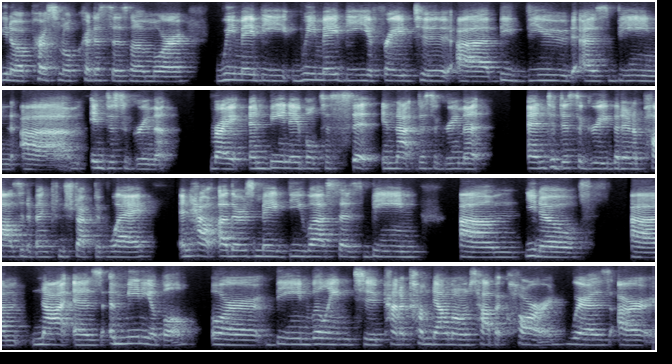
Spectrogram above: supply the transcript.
you know a personal criticism or we may be we may be afraid to uh, be viewed as being um, in disagreement right? And being able to sit in that disagreement and to disagree, but in a positive and constructive way, and how others may view us as being, um, you know, um, not as amenable or being willing to kind of come down on a topic hard, whereas our,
